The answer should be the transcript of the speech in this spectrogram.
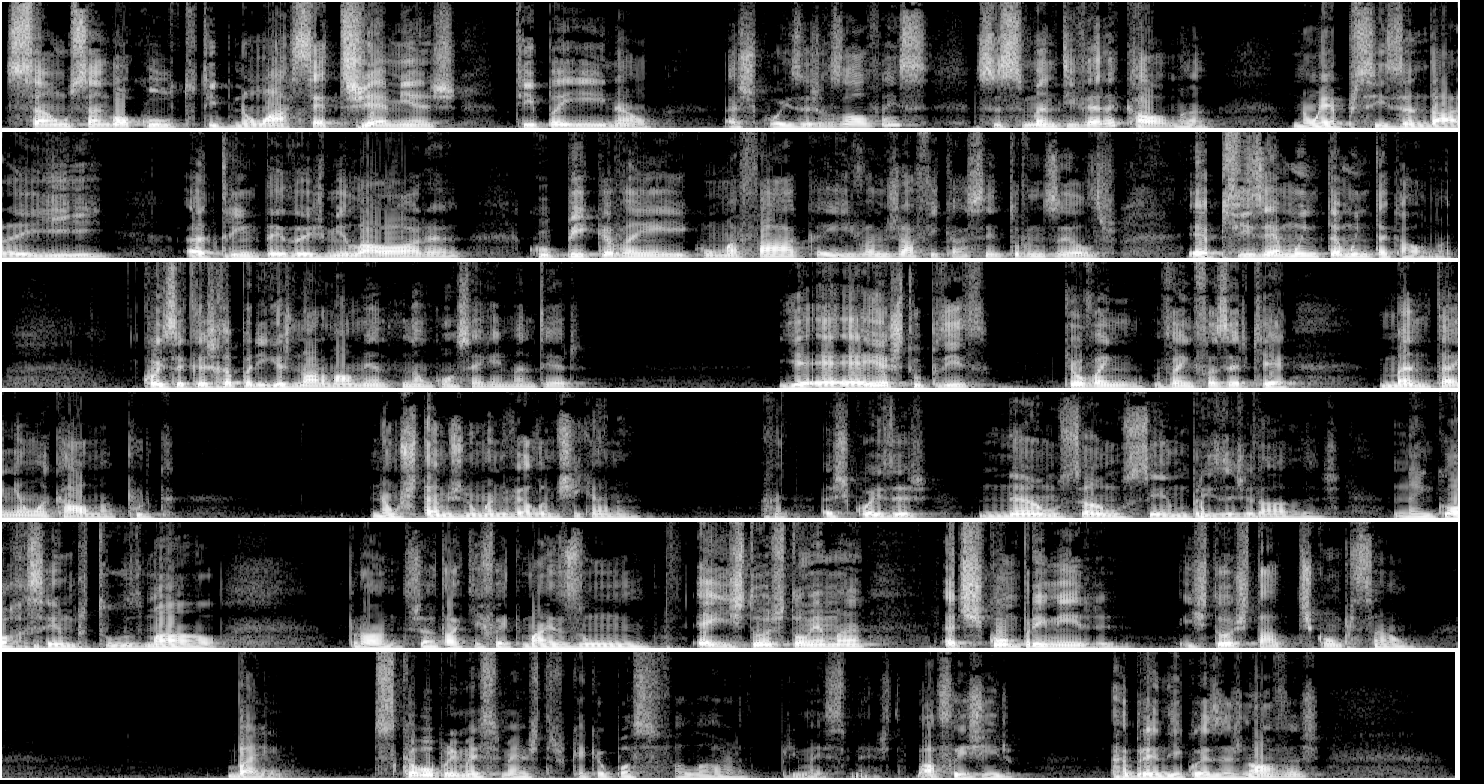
são o sangue oculto. Tipo, não há sete gêmeas tipo aí. Não. As coisas resolvem-se se se mantiver a calma. Não é preciso andar aí a 32 mil a hora que o pica vem aí com uma faca e vamos já ficar sem tornozelos. É preciso, é muita, muita calma. Coisa que as raparigas normalmente não conseguem manter. E é, é, é este o pedido que eu venho, venho fazer, que é mantenham a calma, porque não estamos numa novela mexicana. As coisas não são sempre exageradas, nem corre sempre tudo mal. Pronto, já está aqui feito mais um. É isto, hoje estou mesmo a, a descomprimir. Isto hoje está de descompressão. Bem, se acabou o primeiro semestre, o que é que eu posso falar do primeiro semestre? Bah, foi giro. Aprendi coisas novas.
